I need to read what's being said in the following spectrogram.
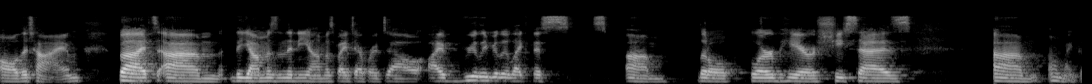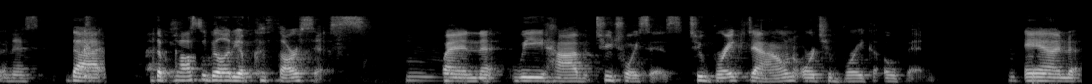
all the time but um, the Yamas and the Niyamas by Deborah Adele. I really, really like this um, little blurb here. She says, um, "Oh my goodness, that the possibility of catharsis mm. when we have two choices: to break down or to break open." Mm-hmm. And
